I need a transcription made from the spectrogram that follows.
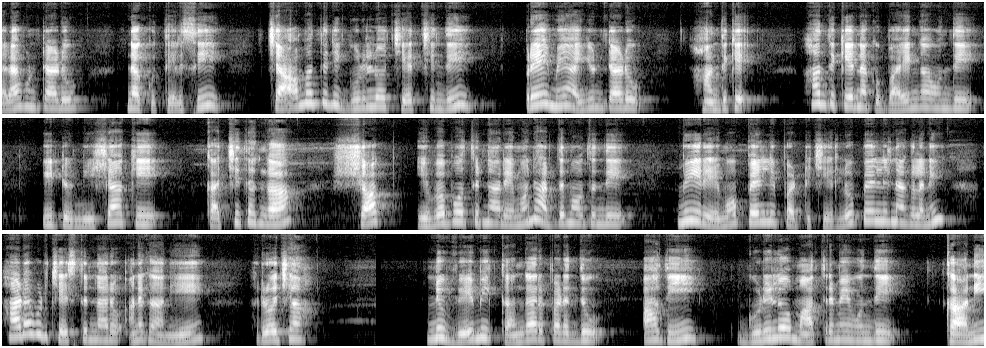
ఎలా ఉంటాడు? నాకు తెలిసి చామంతిని గుడిలో చేర్చింది ప్రేమే అయ్యుంటాడు. అందుకే అందుకే నాకు భయంగా ఉంది. ఇటు నిషాకి ఖచ్చితంగా షాక్ ఇవ్వబోతున్నారేమో అని అర్థమవుతుంది. మీరేమో పెళ్ళి పట్టు చీరలు పెళ్ళి నగలని హడావుడి చేస్తున్నారు అనగానే రోజా నువ్వేమీ కంగారు పడద్దు. అది గుడిలో మాత్రమే ఉంది. కానీ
